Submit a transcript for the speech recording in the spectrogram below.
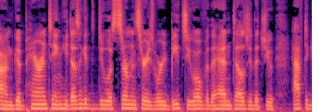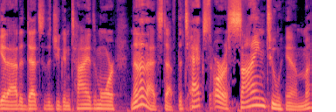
on good parenting. He doesn't get to do a sermon series where he beats you over the head and tells you that you have to get out of debt so that you can tithe more. None of that stuff. The texts are assigned to him,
